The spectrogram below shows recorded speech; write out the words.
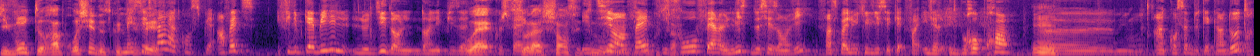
qui vont te rapprocher de ce que Mais tu c'est fais. ça la conspiration. En fait, Philippe Gabelli le dit dans, dans l'épisode Ouais, que je fais sur avec la lui. chance et il tout, dit il en dit fait, beaucoup de il ça. faut faire une liste de ses envies. Enfin, c'est pas lui qui le dit, c'est enfin, il, il reprend Mm. euh, un concept de quelqu'un d'autre.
